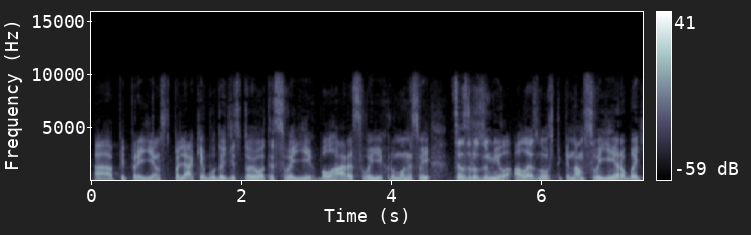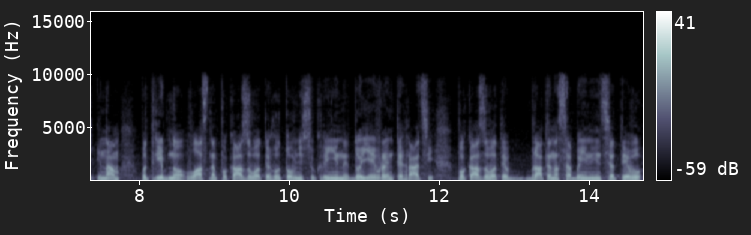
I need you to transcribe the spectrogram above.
а, підприємств. Поляки будуть відстоювати своїх, болгари своїх, румуни своїх. Це зрозуміло. Але знову ж таки, нам своє робить, і нам потрібно власне показувати готовність України до євроінтеграції, показувати, брати на себе ініціативу.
